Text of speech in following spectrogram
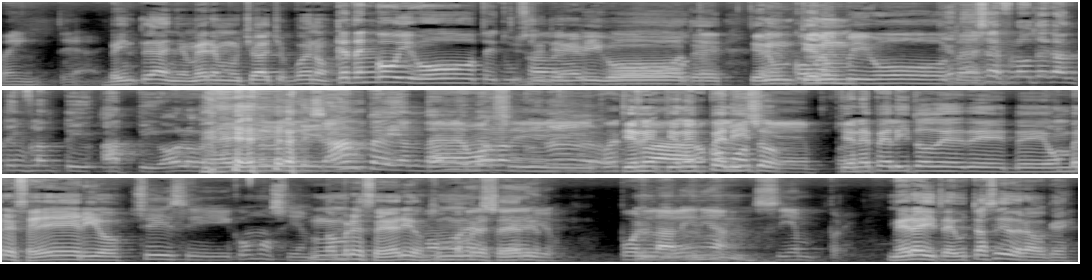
20 años. 20 años, miren muchachos, bueno, Que tengo bigote, y tú Sí, sabes. tiene bigote, tiene un- tiene un- bigote. Tiene ese flow de anti- activado, lo que es sí. tirante y andando Tenemos- sí, pues, tiene, claro, tiene el pelito, tiene pelito de, de, de hombre serio. Sí, sí, como siempre. Un hombre serio, es un hombre serio. Por la línea, siempre. Mira, ¿y te gusta Sidra o qué?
